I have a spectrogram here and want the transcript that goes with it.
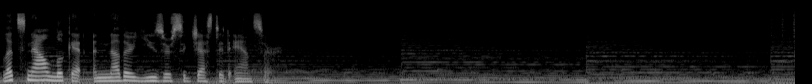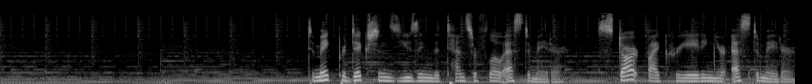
Let's now look at another user-suggested answer. To make predictions using the TensorFlow estimator, start by creating your estimator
